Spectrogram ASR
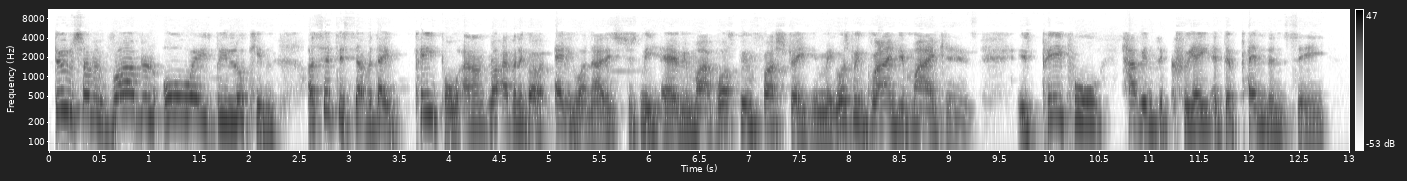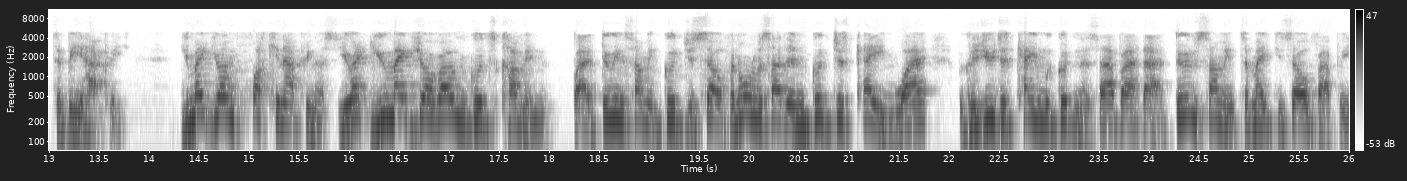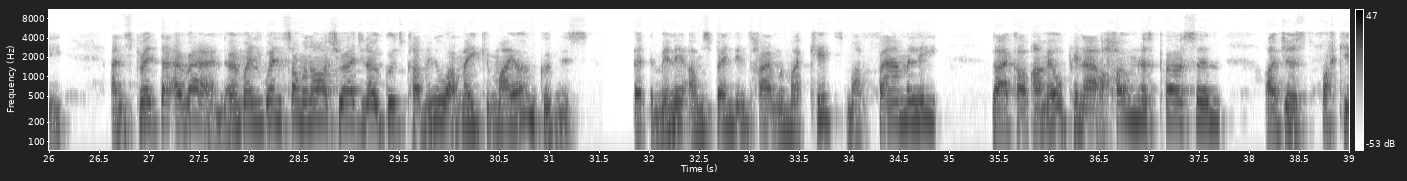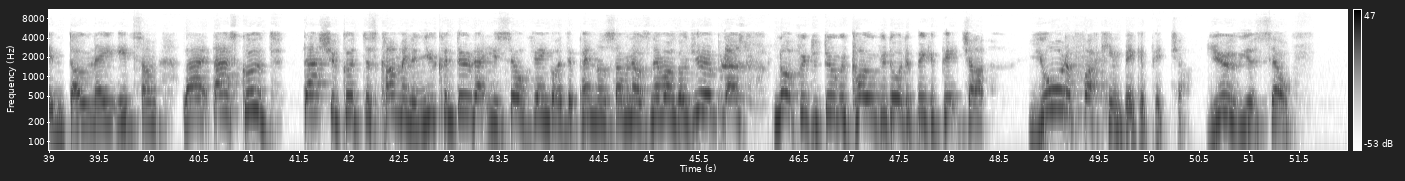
Do something rather than always be looking. I said this the other day. People, and I'm not having to go at anyone now. This is just me airing my. What's been frustrating me? What's been grinding my gears? Is people having to create a dependency to be happy you make your own fucking happiness. You you make your own goods coming by doing something good yourself, and all of a sudden, good just came. Why? Because you just came with goodness. How about that? Do something to make yourself happy, and spread that around. And when when someone asks you how do you know good's coming, oh, I'm making my own goodness. At the minute, I'm spending time with my kids, my family. Like I'm helping out a homeless person. I just fucking donated some. Like that's good. That's your good that's coming, and you can do that yourself. You ain't got to depend on someone else. And everyone goes, yeah, but that's nothing to do with COVID or the bigger picture. You're the fucking bigger picture. You yourself.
